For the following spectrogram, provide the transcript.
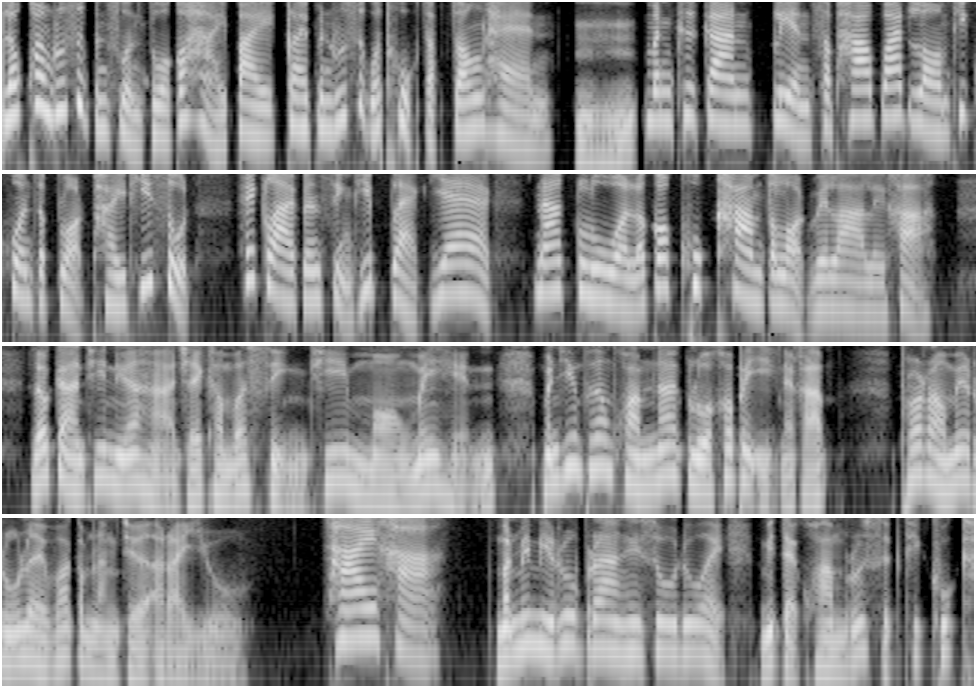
แล้วความรู้สึกเป็นส่วนตัวก็หายไป กลายเป็นรู้สึกว่าถูกจับจ้องแทนอือหือมันคือการเปลี่ยนสภาพแวดล้อมที่ควรจะปลอดภัยที่สุด ให้กลายเป็นสิ่งที่แปลกแยกน่ากลัวแล้วก็คุกคามตลอดเวลาเลยค่ะ แล้วการที่เนื้อหาใช้คำว่าสิ่งที่มองไม่เห็น มันยิ่งเพิ่มความน่ากลัวเข้าไปอีกนะครับ เพราะเราไม่รู้เลยว่ากำลังเจออะไรอยู่ ใช่ค่ะ มันไม่มีรูปร่างให้สู้ด้วย มีแต่ความรู้สึกที่คุกค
